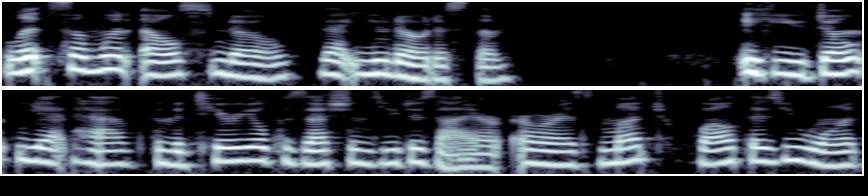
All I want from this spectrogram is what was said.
let someone else know that you notice them. If you don't yet have the material possessions you desire or as much wealth as you want,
